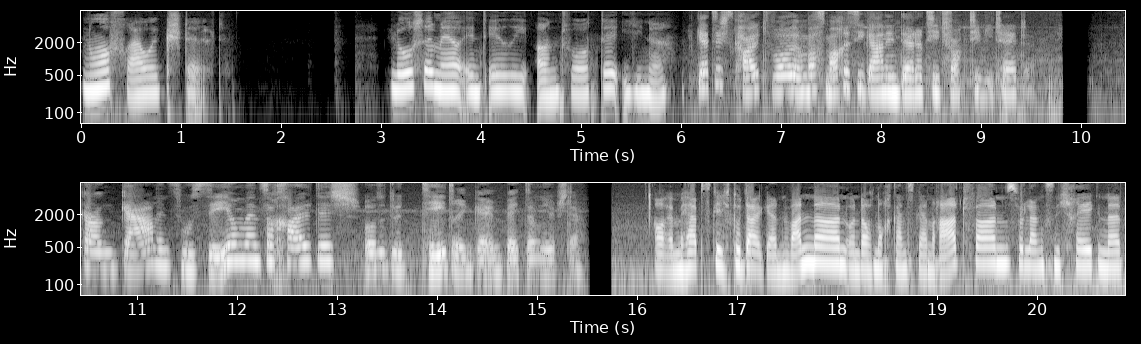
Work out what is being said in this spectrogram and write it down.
nur Frauen gestellt. Hören wir in ihre Antworten rein. Jetzt ist es kalt geworden und was machen Sie gerne in dieser Zeit für Aktivitäten? Ich gehe gerne ins Museum, wenn es so kalt ist, oder Tee trinken im Bett am liebsten. Oh, Im Herbst gehe ich total gern wandern und auch noch ganz gern Radfahren, solange es nicht regnet.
